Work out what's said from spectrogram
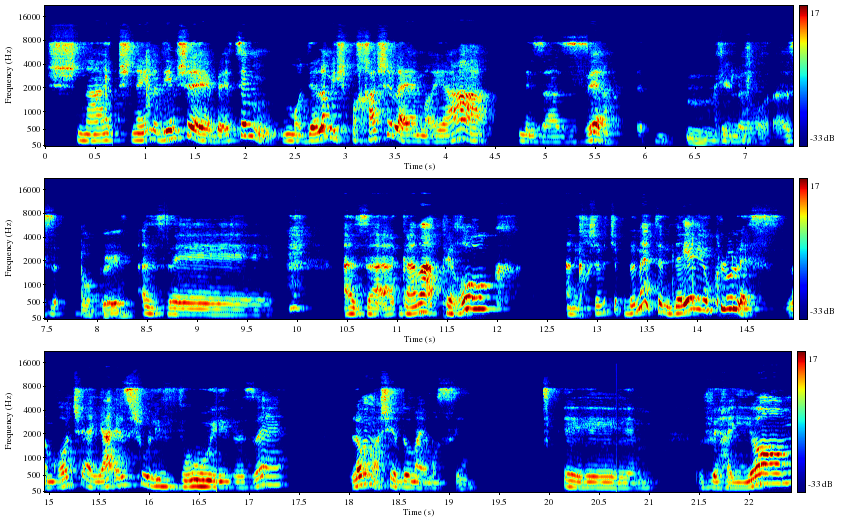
שני, שני ילדים שבעצם מודל המשפחה שלהם היה מזעזע. Mm. כאילו, אז... אוקיי. Okay. אז, אה, אז גם הפירוק אני חושבת שבאמת הם די היו קלולס, למרות שהיה איזשהו ליווי וזה, לא ממש ידעו מה הם עושים. אה, והיום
